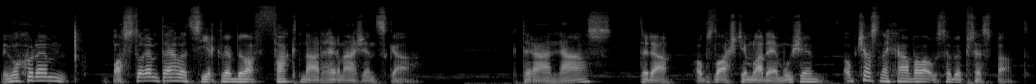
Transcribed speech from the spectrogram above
Mimochodem, pastorem téhle církve byla fakt nádherná ženská, která nás, teda obzvláště mladé muže, občas nechávala u sebe přespat.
